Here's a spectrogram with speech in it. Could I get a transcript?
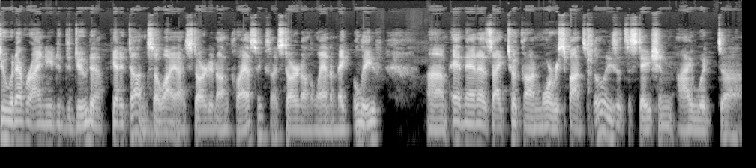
do whatever I needed to do to get it done. So I, I started on the classics. I started on the land of make believe. Um, and then as I took on more responsibilities at the station, I would uh,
